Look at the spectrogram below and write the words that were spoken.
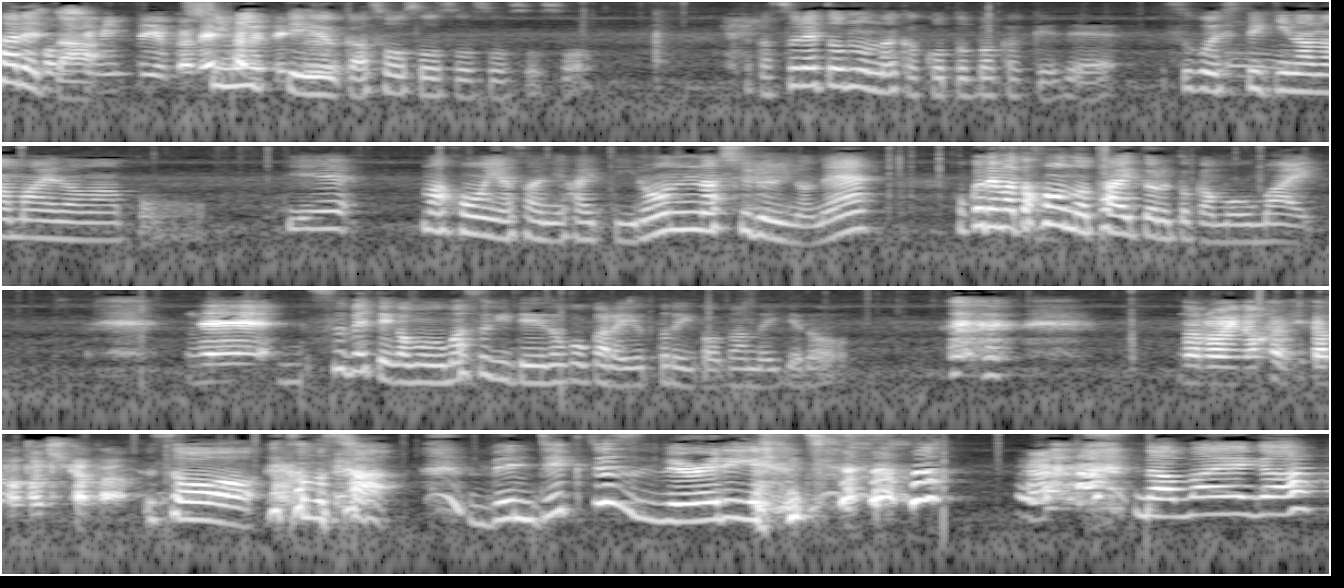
垂れたシミっていうかねシミっていう垂かそうそうそうそうそうそう。なんかそれとのなんか言葉かけですごい素敵な名前だなと思う。でまあ本屋さんに入っていろんな種類のねここでまた本のタイトルとかもうまい。ね。全てがもううますぎてどこから言ったらいいかわかんないけど 呪いの書き方とき方そう。でこのさ Vindictus Viridian 名前が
